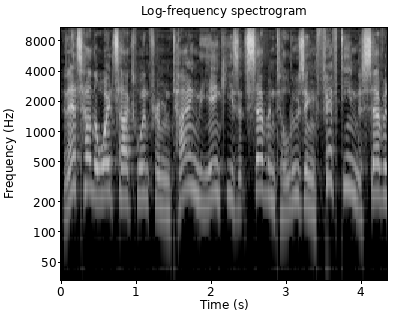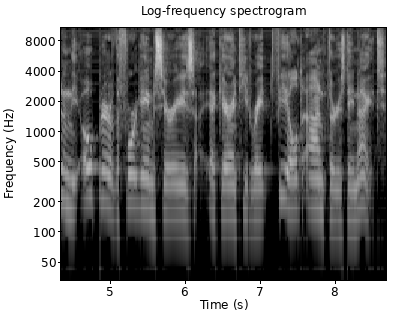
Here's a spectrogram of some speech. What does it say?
And that's how the White Sox went from tying the Yankees at 7 to losing 15 to 7 in the opener of the four-game series at Guaranteed Rate Field on Thursday night.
